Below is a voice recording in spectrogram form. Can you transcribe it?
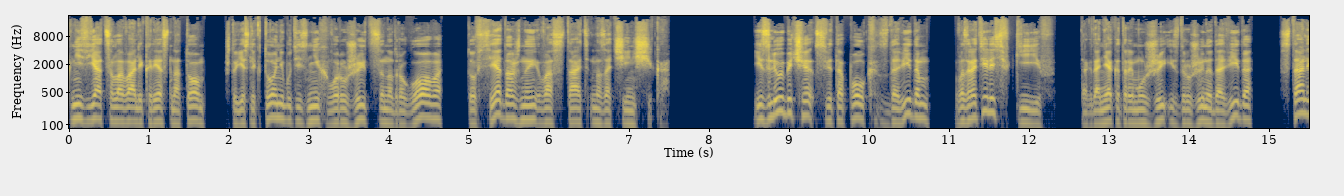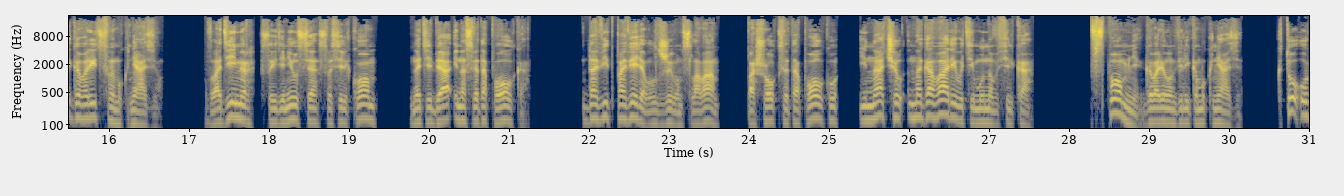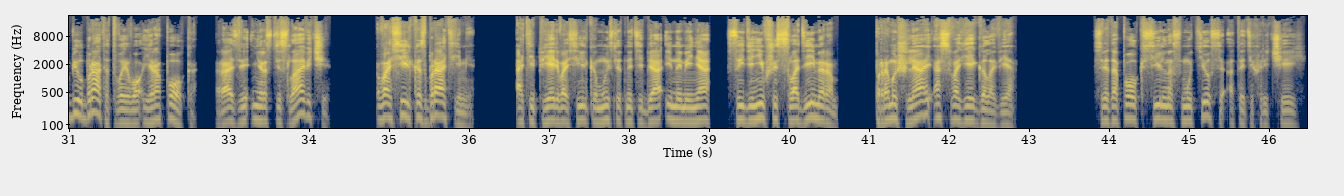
Князья целовали крест на том, что если кто-нибудь из них вооружится на другого, то все должны восстать на зачинщика. Из Любича Святополк с Давидом возвратились в Киев, Тогда некоторые мужи из дружины Давида стали говорить своему князю. Владимир соединился с Васильком на тебя и на Святополка. Давид поверил лживым словам, пошел к Святополку и начал наговаривать ему на Василька. «Вспомни», — говорил он великому князю, — «кто убил брата твоего Ярополка? Разве не Ростиславичи? Василька с братьями. А теперь Василька мыслит на тебя и на меня, соединившись с Владимиром, Промышляй о своей голове. Святополк сильно смутился от этих речей.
